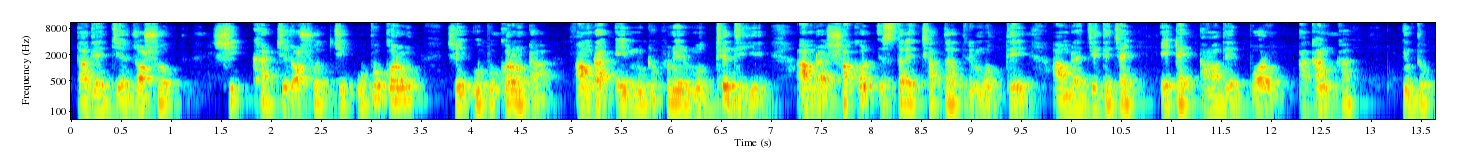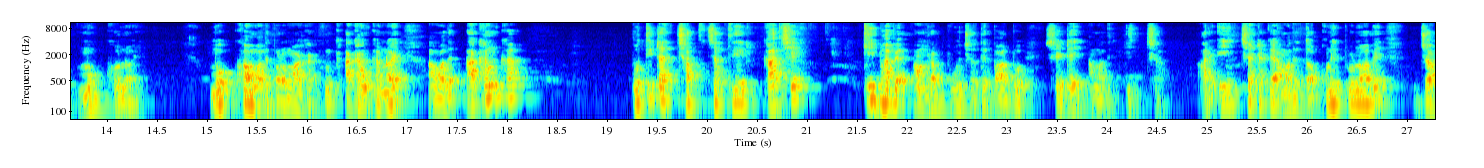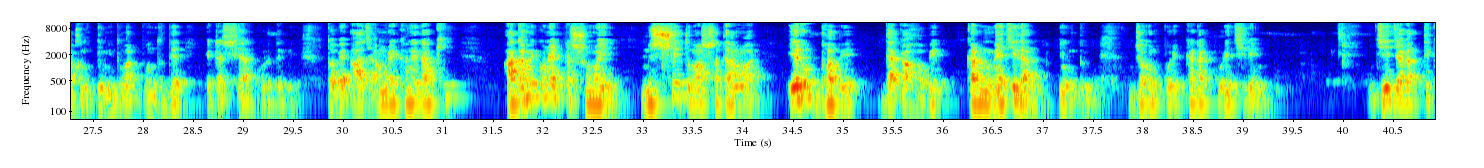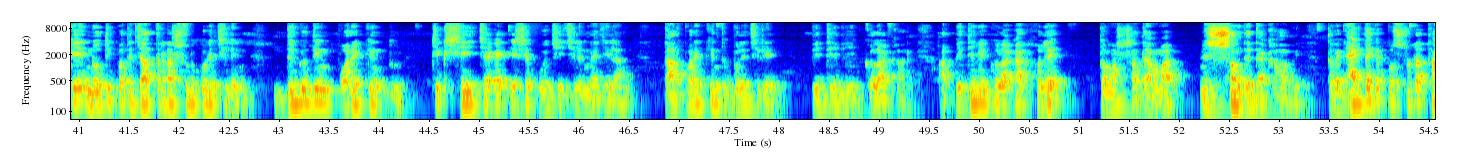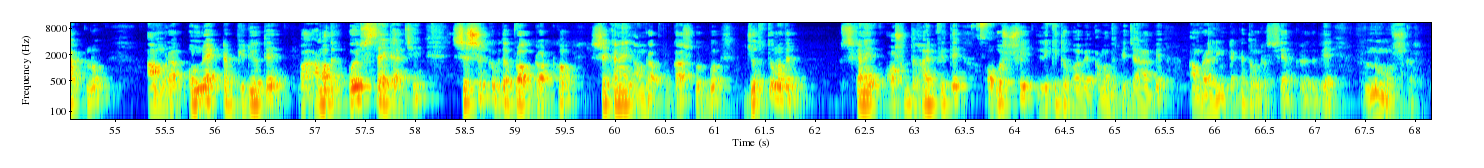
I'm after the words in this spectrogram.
তাদের যে রসদ, শিক্ষার যে রসদ, যে উপকরণ, সেই উপকরণটা আমরা এই মুঠোফোনের মধ্যে দিয়ে আমরা সকল স্তরের ছাত্রছাত্রীর মধ্যে আমরা যেতে চাই, এটাই আমাদের পরম আকাঙ্ক্ষা, কিন্তু মুখ্য নয়। মুখ্য আমাদের পরম আকাঙ্ক্ষা- নয়, আমাদের আকাঙ্ক্ষা প্রতিটা ছাত্রছাত্রীর কাছে কীভাবে আমরা পৌঁছতে পারব, সেটাই আমাদের ইচ্ছা। আর এই ইচ্ছাটাকে আমাদের তখনই পূর্ণ হবে যখন তুমি তোমার বন্ধুদের এটা শেয়ার করে দেবে। তবে আজ আমরা এখানে রাখি, আগামী কোনো একটা সময়ে নিশ্চয়ই তোমার সাথে আমার এরূপভাবে দেখা হবে, কারণ ম্যাজিলান কিন্তু যখন পরীক্ষাটা করেছিলেন, যে জায়গা থেকে নদীপথে যাত্রাটা শুরু করেছিলেন, দীর্ঘদিন পরে কিন্তু ঠিক সেই জায়গায় এসে পৌঁছেছিলেন ম্যাজিলান। তারপরে কিন্তু বলেছিলেন, পৃথিবী গোলাকার। আর পৃথিবী গোলাকার হলে তোমার সাথে আমার নিঃসন্দেহে দেখা হবে। তবে এক দিকে প্রশ্নটা থাকল, আমরা অন্য একটা ভিডিওতে বা আমাদের ওয়েবসাইট আছে, শেষের কবিতা ব্লগ ডট কম সেখানে আমরা প্রকাশ করব। যদি তোমাদের সেখানে অসুবিধা হয় পেতে অবশ্যই লিখিতভাবে আমাদেরকে জানাবে। আমরা লিঙ্কটাকে তোমরা শেয়ার করে দেবে। নমস্কার।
